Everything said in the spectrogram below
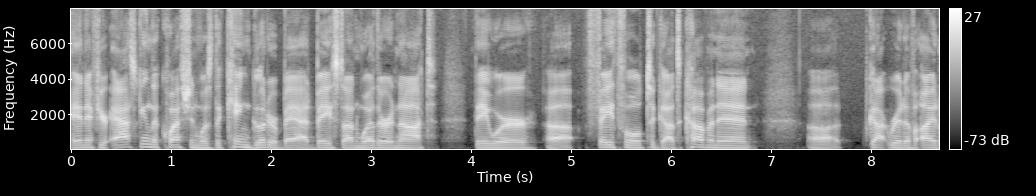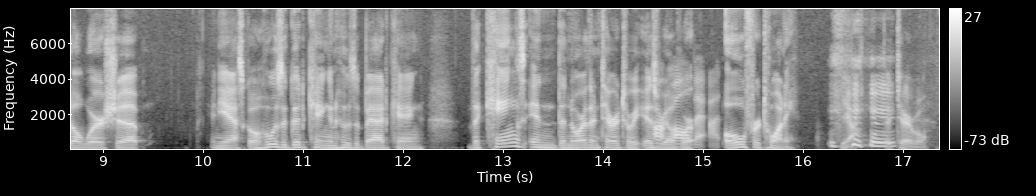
And if you're asking the question, was the king good or bad, based on whether or not they were uh, faithful to God's covenant, uh, got rid of idol worship, and you ask, oh, who's a good king and who's a bad king? The kings in the northern territory, Israel, all were bad. 0 for 20. Yeah, they're terrible.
